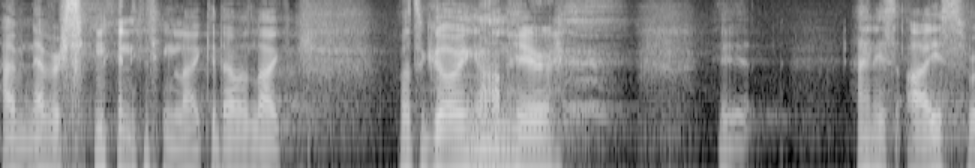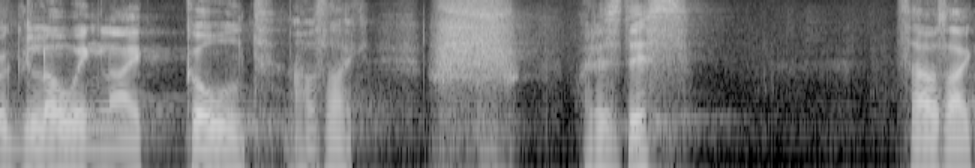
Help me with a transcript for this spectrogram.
I've never seen anything like it. I was like, what's going on here? and his eyes were glowing like gold. I was like, what is this? So I was like,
